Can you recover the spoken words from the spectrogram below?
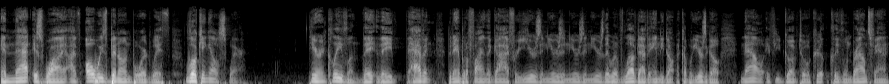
And that is why I've always been on board with looking elsewhere. Here in Cleveland, they they haven't been able to find the guy for years and years and years and years. They would have loved to have Andy Dalton a couple years ago. Now, if you'd go up to a Cleveland Browns fan,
